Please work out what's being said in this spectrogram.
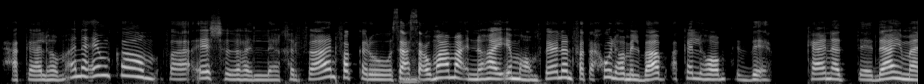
حكى لهم أنا أمكم. فإيش الخرفان؟ فكروا سعسعوا معمع إنه هاي أمهم. فعلا فتحوا لهم الباب أكلهم الذئب. كانت دايما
